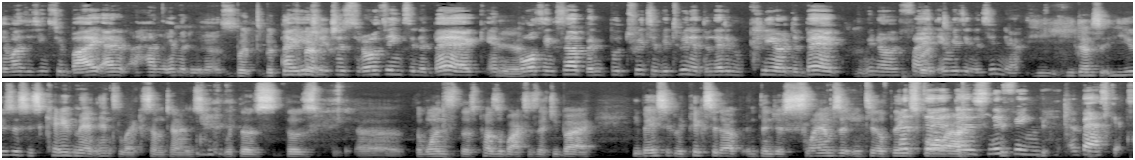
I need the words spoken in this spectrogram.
the ones the things you buy? I, I hardly ever do those. But but I usually just throw things in a bag and Yeah. ball things up and put treats in between it and let him clear the bag, you know, and find But- everything that's in there. he he does it. He uses his caveman intellect sometimes with those those uh, the ones those puzzle boxes that you buy. He basically picks it up and then just slams it until things That's fall the, out. the sniffing basket.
